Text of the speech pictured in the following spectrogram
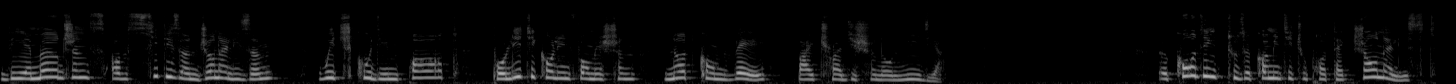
the emergence of citizen journalism which could impart political information not conveyed by traditional media. According to the Committee to Protect Journalists,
